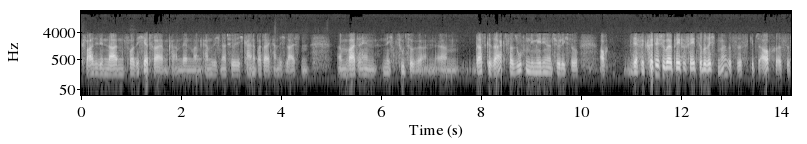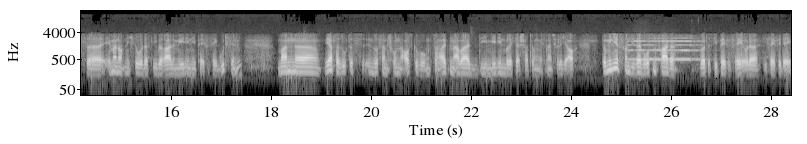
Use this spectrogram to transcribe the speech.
quasi den Laden vor sich hertreiben kann. Denn man kann sich natürlich, keine Partei kann sich leisten, ähm, weiterhin nicht zuzuhören. Ähm, das gesagt, versuchen die Medien natürlich so auch sehr viel kritisch über PFF zu berichten. Ne? Das, das gibt es auch. Es ist äh, immer noch nicht so, dass liberale Medien die PFF gut finden. Man äh, ja, versucht es insofern schon ausgewogen zu halten, aber die Medienberichterstattung ist natürlich auch dominiert von dieser großen Frage, wird es die PFF oder die FFD?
